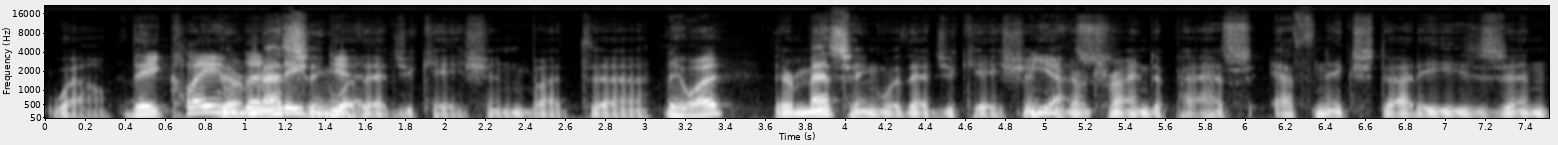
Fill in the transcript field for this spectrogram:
Well, They claim they're that messing they did. with education, but uh, They what? they're messing with education. You know, trying to pass ethnic studies and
